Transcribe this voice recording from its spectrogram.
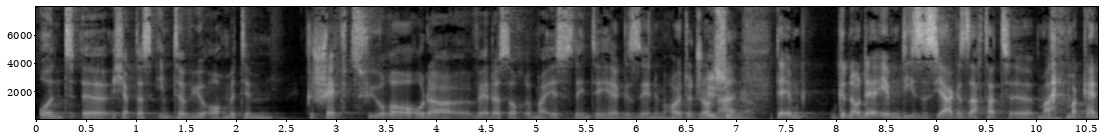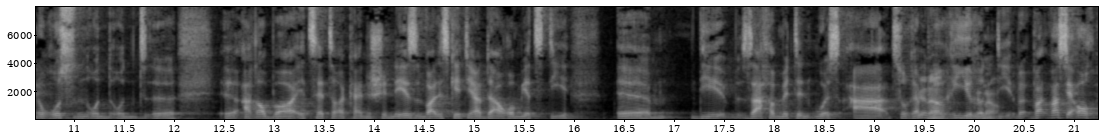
und äh, ich habe das Interview auch mit dem Geschäftsführer oder wer das auch immer ist, hinterher gesehen im Heute-Journal, der eben, genau, der eben dieses Jahr gesagt hat, äh, mal, mal keine Russen und, und äh, äh, Araber etc., keine Chinesen, weil es geht ja darum, jetzt die ähm, die Sache mit den USA zu genau, reparieren, genau, genau. Die, was ja auch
